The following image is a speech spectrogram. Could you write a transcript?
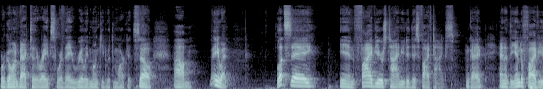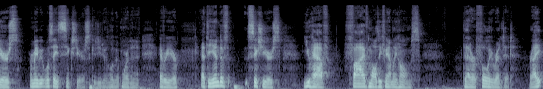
we're going back to the rates where they really monkeyed with the market. So um, anyway, let's say in five years' time, you did this five times. Okay. And at the end of five years, or maybe we'll say six years, because you do a little bit more than it every year. At the end of six years, you have five multifamily homes that are fully rented, right?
